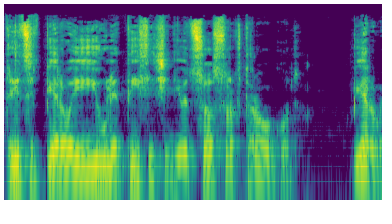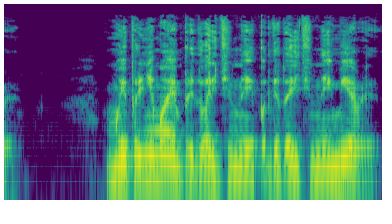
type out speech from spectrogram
31 июля 1942 года. Первое. Мы принимаем предварительные подготовительные меры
